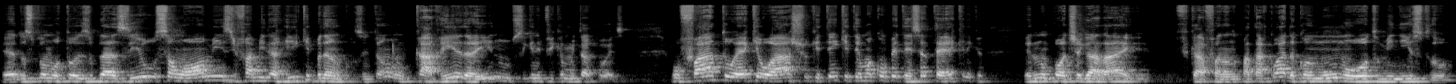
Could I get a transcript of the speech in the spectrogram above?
é, dos promotores do Brasil são homens de família rica e brancos. Então, carreira aí não significa muita coisa. O fato é que eu acho que tem que ter uma competência técnica. Ele não pode chegar lá e ficar falando pataquada, como um ou outro ministro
